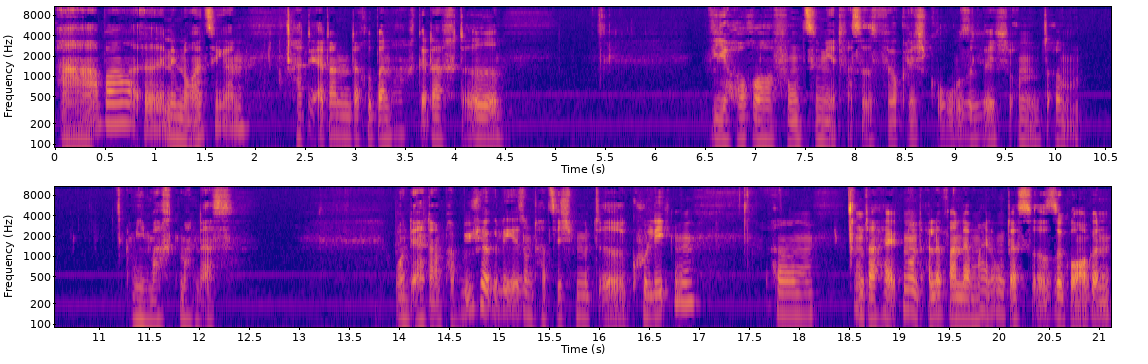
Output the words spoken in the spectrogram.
Aber äh, in den 90ern hat er dann darüber nachgedacht, äh, wie Horror funktioniert, was ist wirklich gruselig und ähm, wie macht man das. Und er hat ein paar Bücher gelesen und hat sich mit äh, Kollegen ähm, unterhalten und alle waren der Meinung, dass äh, The Gorgon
